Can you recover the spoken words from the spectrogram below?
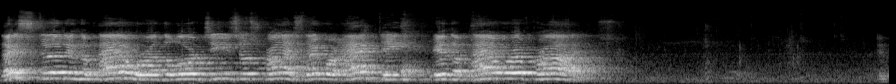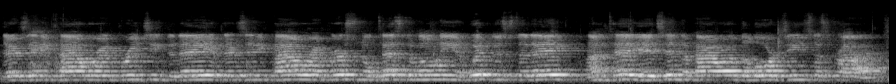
They stood in the power of the Lord Jesus Christ. They were acting in the power of Christ. If there's any power in preaching today, if there's any power in personal testimony and witness today, I'm telling you, it's in the power of the Lord Jesus Christ.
